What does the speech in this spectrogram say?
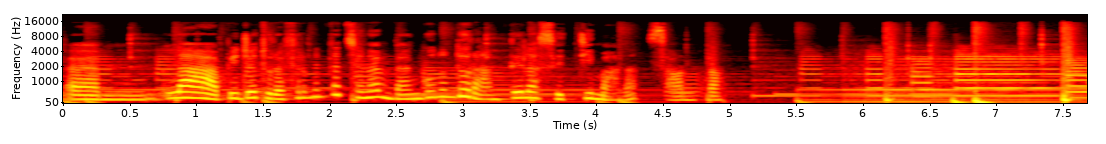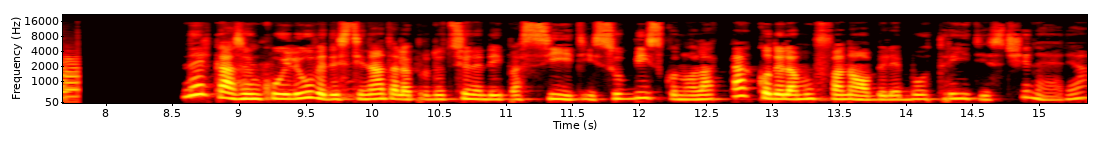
ehm, la pigiatura e fermentazione avvengono durante la settimana santa. Nel caso in cui le uve destinate alla produzione dei passiti subiscono l'attacco della muffa nobile Botrytis cinerea,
